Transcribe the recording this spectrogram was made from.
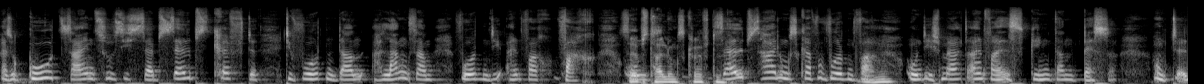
Also gut sein zu sich selbst. Selbstkräfte, die wurden dann langsam, wurden die einfach wach. Selbstheilungskräfte. Und Selbstheilungskräfte wurden wach. Mhm. Und ich merkte einfach, es ging dann besser. Und äh,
